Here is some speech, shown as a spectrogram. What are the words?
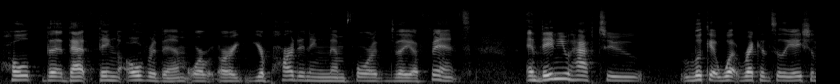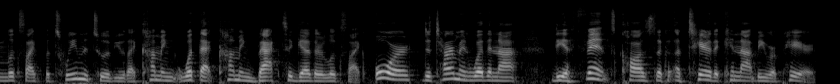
hold the, that thing over them or, or you're pardoning them for the offense. And then you have to look at what reconciliation looks like between the two of you, like coming, what that coming back together looks like, or determine whether or not the offense caused a, a tear that cannot be repaired.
